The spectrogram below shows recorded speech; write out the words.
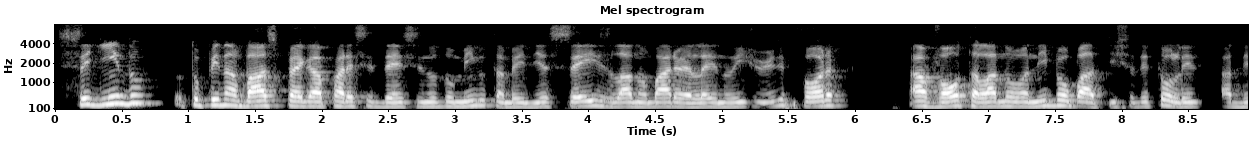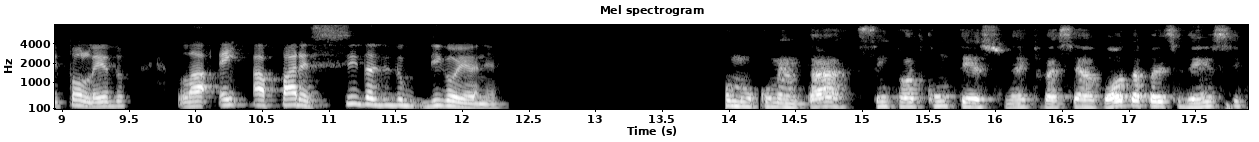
Seguindo, o Tupinambás pega a Aparecidense no domingo, também dia 6, lá no Mário Heleno, em Juiz de Fora. A volta lá no Aníbal Batista de Toledo, de Toledo lá em Aparecida de, de Goiânia. Como comentar, sem falar do contexto, né, que vai ser a volta da Aparecidense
